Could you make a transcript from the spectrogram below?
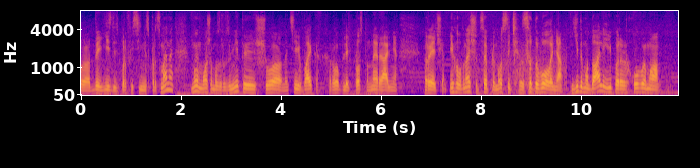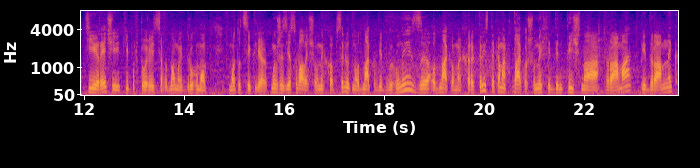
е, де їздять професійні спортсмени, ми можемо зрозуміти, що на цих байках роблять просто нереальні речі. І головне, що це приносить задоволення. Їдемо далі і перераховуємо ті речі, які повторюються в одному і другому мотоциклі. Ми вже з'ясували, що у них абсолютно однакові двигуни з однаковими характеристиками. Також у них ідентична рама, підрамник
